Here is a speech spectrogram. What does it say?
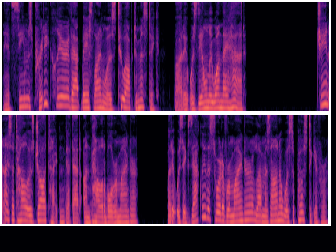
It seems pretty clear that baseline was too optimistic, but it was the only one they had. Jane Isotalo's jaw tightened at that unpalatable reminder, but it was exactly the sort of reminder Lamazana was supposed to give her,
